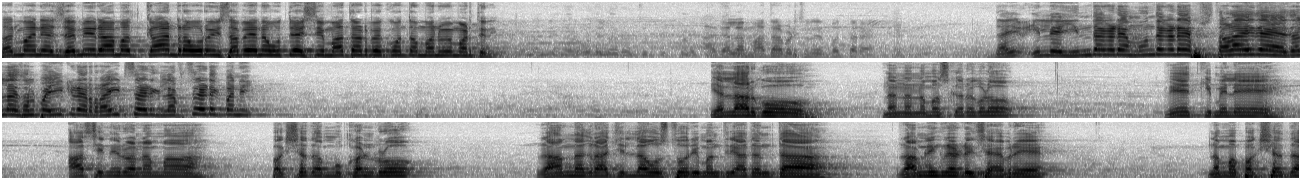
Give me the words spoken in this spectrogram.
ಸನ್ಮಾನ್ಯ ಜಮೀರ್ ಅಹಮದ್ ಖಾನ್ ರವರು ಈ ಸಭೆಯನ್ನು ಉದ್ದೇಶಿಸಿ ಮಾತಾಡಬೇಕು ಅಂತ ಮನವಿ ಮಾಡ್ತೀನಿ. ಅದೆಲ್ಲ ಮಾತಾಡ್ಬಿಡಿ ಬರ್ತಾರೆ. ದಯ ಇಲ್ಲಿ ಹಿಂದಗಡೆ ಮುಂದಗಡೆ ಸ್ಥಳ ಇದೆ. ಅದೆಲ್ಲ ಸ್ವಲ್ಪ ಈ ಕಡೆ ರೈಟ್ ಸೈಡ್ ಲೆಫ್ಟ್ ಸೈಡ್ಗೆ ಬನ್ನಿ. ಎಲ್ಲರಿಗೂ ನನ್ನ ನಮಸ್ಕಾರಗಳು. ವೇದಿಕೆ ಮೇಲೆ ಆಸೀನಿರುವ ನಮ್ಮ ಪಕ್ಷದ ಮುಖಂಡರು ರಾಮನಗರ ಜಿಲ್ಲಾ ಉಸ್ತುವಾರಿ ಮಂತ್ರಿ ಆದಂಥ ರಾಮಲಿಂಗರೆಡ್ಡಿ ಸಾಹೇಬ್ರೆ, ನಮ್ಮ ಪಕ್ಷದ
